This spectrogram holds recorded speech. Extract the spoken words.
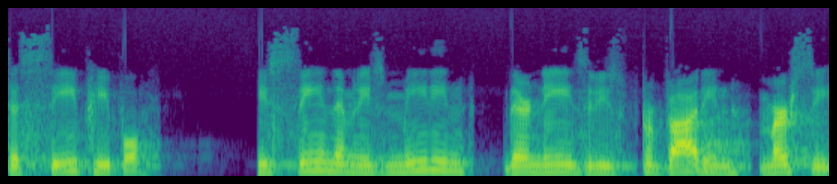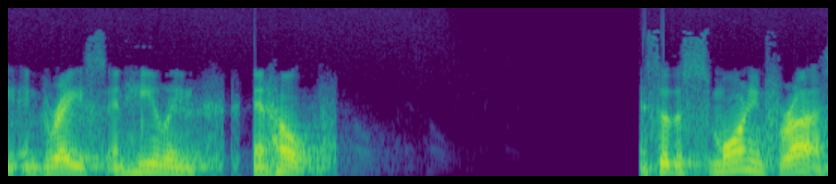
to see people. He's seeing them and he's meeting their needs and he's providing mercy and grace and healing and hope. And so this morning for us,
